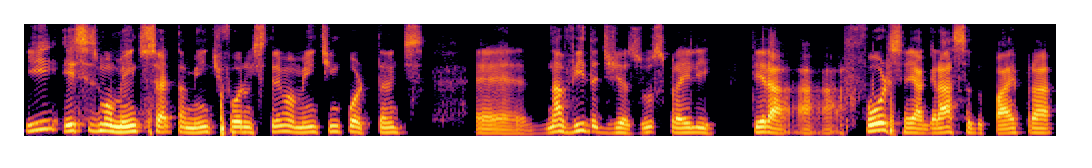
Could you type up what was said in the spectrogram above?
E esses momentos certamente foram extremamente importantes é, na vida de Jesus para ele ter a, a, a força e a graça do Pai para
